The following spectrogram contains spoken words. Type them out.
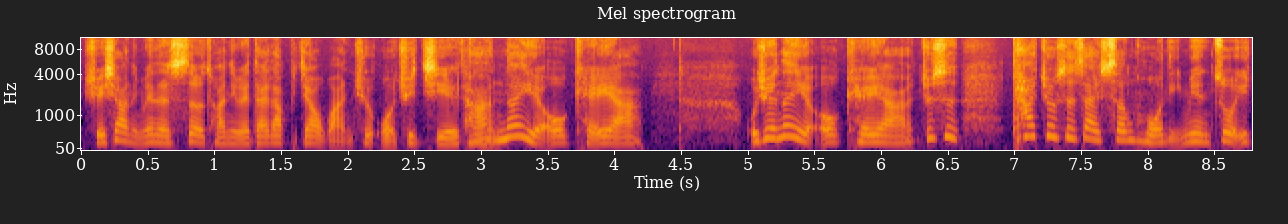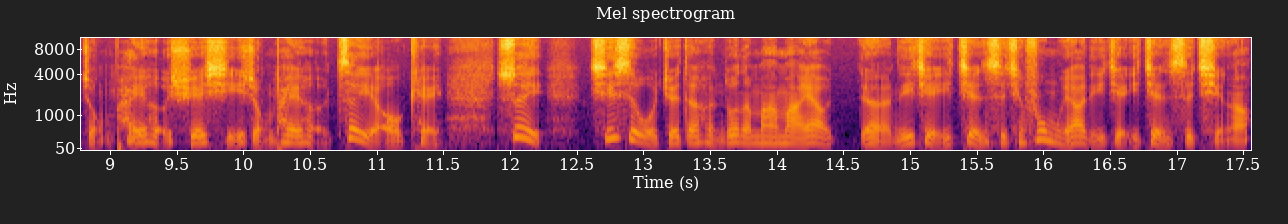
学校里面的社团里面待到比较晚去，我去接他，那也 OK 啊。我觉得那也 OK 啊，就是他就是在生活里面做一种配合，学习一种配合，这也 OK。所以其实我觉得很多的妈妈要呃理解一件事情，父母要理解一件事情啊，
